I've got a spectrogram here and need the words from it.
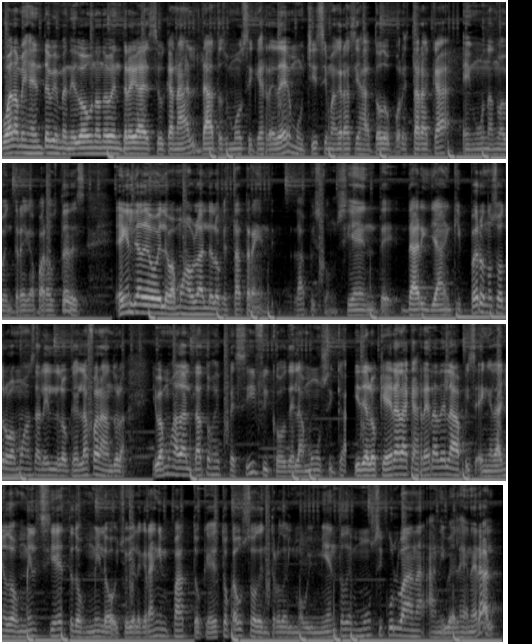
Bueno mi gente, bienvenido a una nueva entrega de su canal Datos Música RD. Muchísimas gracias a todos por estar acá en una nueva entrega para ustedes. En el día de hoy le vamos a hablar de lo que está trending. Lápiz Consciente, Daddy Yankee, pero nosotros vamos a salir de lo que es la farándula y vamos a dar datos específicos de la música y de lo que era la carrera de Lápiz en el año 2007-2008 y el gran impacto que esto causó dentro del movimiento de música urbana a nivel general.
